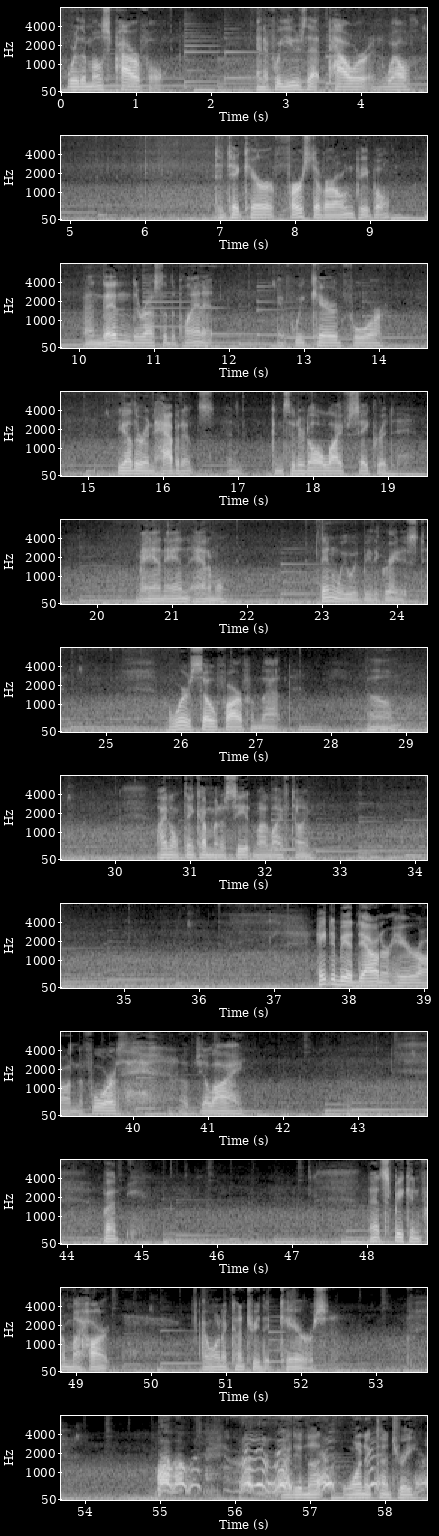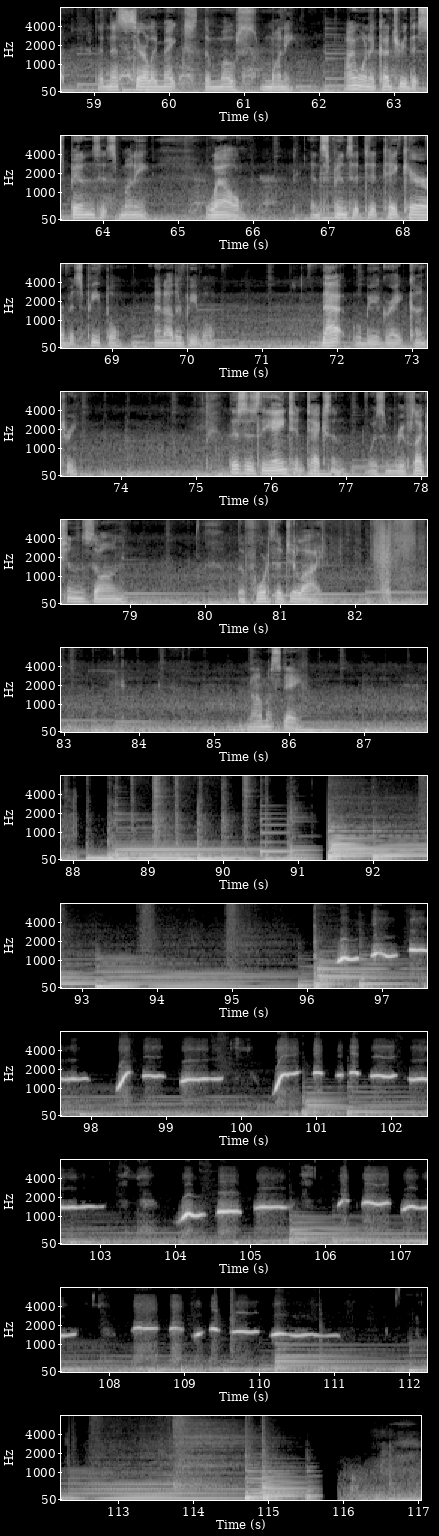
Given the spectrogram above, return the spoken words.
We're the most powerful. And if we use that power and wealth to take care first of our own people and then the rest of the planet, if we cared for the other inhabitants and considered all life sacred, man and animal, then we would be the greatest. We're so far from that. Um, I don't think I'm going to see it in my lifetime. Hate to be a downer here on the 4th of July, but that's speaking from my heart. I want a country that cares. I did not want a country that necessarily makes the most money. I want a country that spends its money well and spends it to take care of its people and other people. That will be a great country. This is the Ancient Texan with some reflections on the 4th of July. Namaste.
